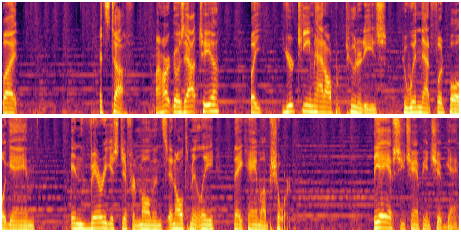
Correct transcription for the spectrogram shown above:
but it's tough. My heart goes out to you, but your team had opportunities to win that football game in various different moments, and ultimately they came up short. The AFC Championship game.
